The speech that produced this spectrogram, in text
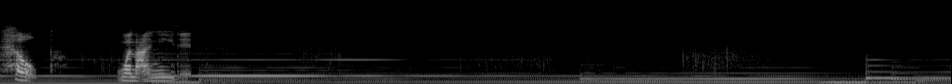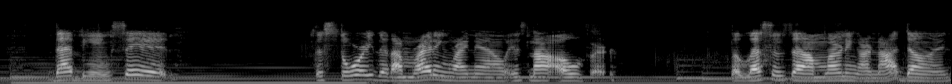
help when I need it. That being said, the story that I'm writing right now is not over. The lessons that I'm learning are not done.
